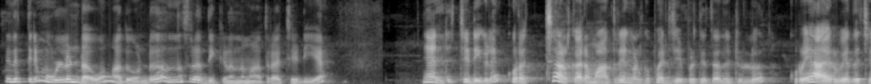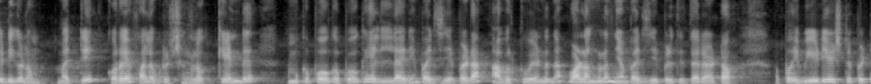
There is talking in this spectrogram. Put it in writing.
ഇതിന് ഇത്തിരി മുള്ളുണ്ടാവും. അതുകൊണ്ട് ഒന്ന് ശ്രദ്ധിക്കണമെന്ന് മാത്രം ആ ചെടിയെ. ഞാൻ എന്റെ ചെടികളെ കുറച്ച് ആൾക്കാരെ മാത്രമേ ഞങ്ങൾക്ക് പരിചയപ്പെടുത്തി തന്നിട്ടുള്ളൂ. കുറേ ആയുർവേദ ചെടികളും മറ്റ് കുറേ ഫലവൃക്ഷങ്ങളൊക്കെ ഉണ്ട്. നമുക്ക് പോകെ പോകെ എല്ലാവരെയും പരിചയപ്പെടാം. അവർക്ക് വേണ്ടുന്ന വളങ്ങളും ഞാൻ പരിചയപ്പെടുത്തി തരാം കേട്ടോ. അപ്പോൾ ഈ വീഡിയോ ഇഷ്ടപ്പെട്ട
